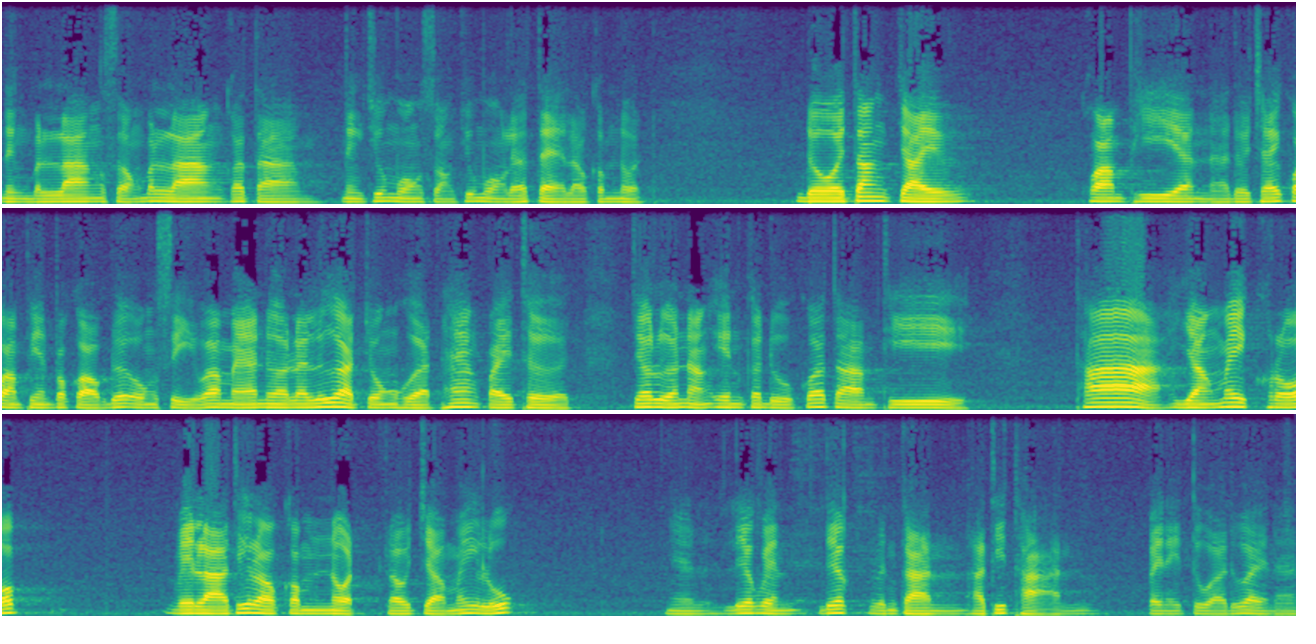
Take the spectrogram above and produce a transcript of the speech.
หนึ่งบัลลังสองบัลลังก็ตามหนึ่งชั่วโมงสองชั่วโมงแล้วแต่เรากำหนด โดยตั้งใจความเพียรนะโดยใช้ความเพียรประกอบด้วยองค์สี่ว่าแม้เนื้อและเลือดจงเหือดแห้งไปเถิด จะเหลือหนังเอ็นกระดูกก็ตามที ถ้ายังไม่ครบเวลาที่เรากำหนดเราจะไม่ลุกเนี่ยเรียกเป็นเรียกเป็นการอธิษฐานไปในตัวด้วยนะ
